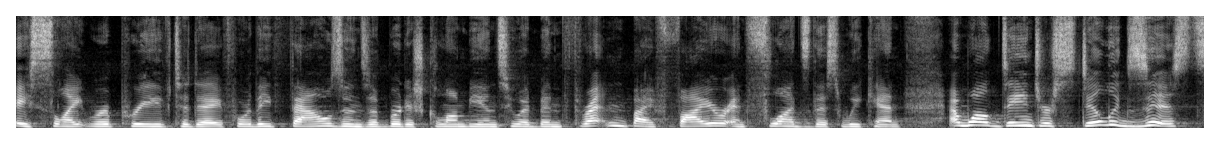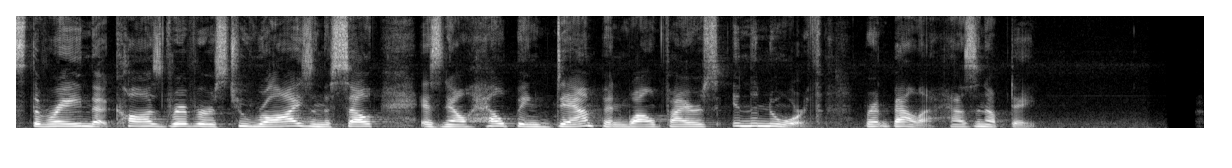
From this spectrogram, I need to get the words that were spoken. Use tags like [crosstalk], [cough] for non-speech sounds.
A slight reprieve today for the thousands of British Columbians who had been threatened by fire and floods this weekend. And while danger still exists, the rain that caused rivers to rise in the south is now helping dampen wildfires in the north. Brent Balla has an update.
